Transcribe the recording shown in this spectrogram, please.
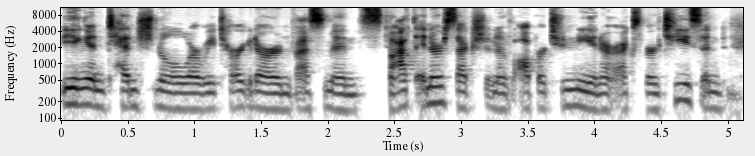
being intentional where we target our investments at the intersection of opportunity and our expertise. And mm.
